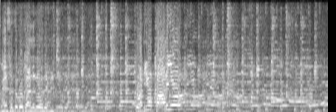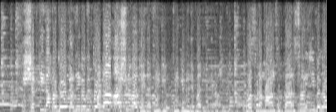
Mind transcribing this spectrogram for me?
ਵੈਸੇ ਤਾਂ ਕੋਈ ਗੱਲ ਨਹੀਂ ਉਹਦੇ ਵਿੱਚ। ਤੁਹਾਡੀਆਂ ਤਾੜੀਆਂ ਸ਼ਕਤੀ ਦਾ ਪ੍ਰਯੋਗ ਕਰਦੀਆਂ ਕਿਉਂਕਿ ਤੁਹਾਡਾ ਆਸ਼ੀਰਵਾਦ ਚਾਹੀਦਾ। ਥੈਂਕ ਯੂ ਥੈਂਕ ਯੂ ਮੇਰੇ ਭਾਜੀ। ਬਹੁਤ ਸਾਰਾ ਮਾਨ ਸਤਿਕਾਰ ਸਾਈਂ ਜੀ ਵੱਲੋਂ,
